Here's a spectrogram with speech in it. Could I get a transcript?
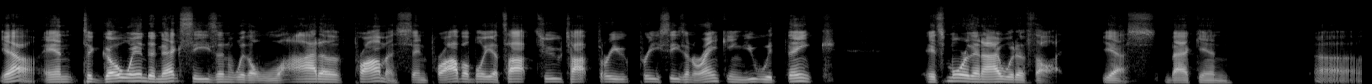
yeah, and to go into next season with a lot of promise and probably a top two, top three preseason ranking, you would think it's more than I would have thought. Yes, back in uh,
